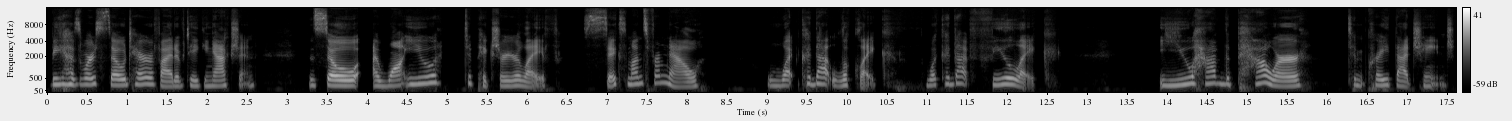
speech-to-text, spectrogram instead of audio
because we're so terrified of taking action. So, I want you to picture your life six months from now. What could that look like? What could that feel like? You have the power to create that change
